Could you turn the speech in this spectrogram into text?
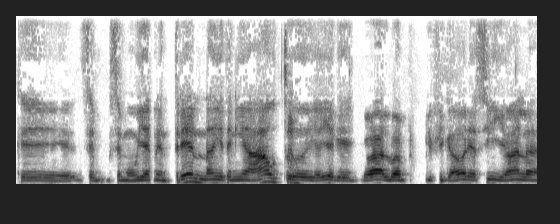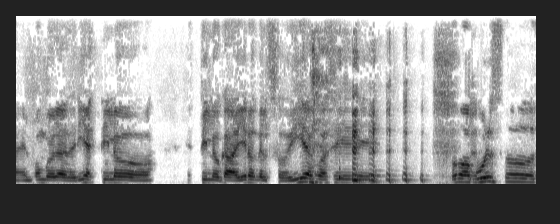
que se, movían en tren, nadie tenía auto y había que llevar los amplificadores así, llevaban el bombo de la batería estilo estilo Caballeros del Zodíaco, así, todo a pulso,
